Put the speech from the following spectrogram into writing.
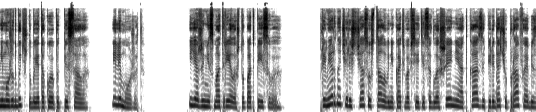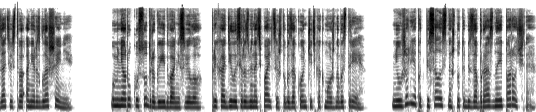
Не может быть, чтобы я такое подписала. Или может. Я же не смотрела, что подписываю. Примерно через час устала вникать во все эти соглашения, отказы, передачу прав и обязательства о неразглашении. У меня руку судорога едва не свело. Приходилось разминать пальцы, чтобы закончить как можно быстрее. Неужели я подписалась на что-то безобразное и порочное?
